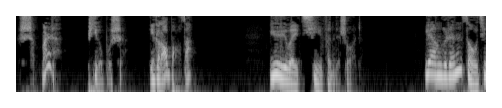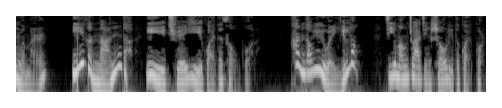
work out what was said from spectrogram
什么人？屁都不是，一个老鸨子。”玉伟气愤的说着。两个人走进了门，一个男的一瘸一拐的走过来，看到玉伟一愣，急忙抓紧手里的拐棍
